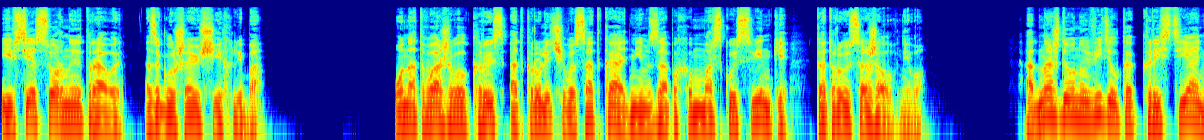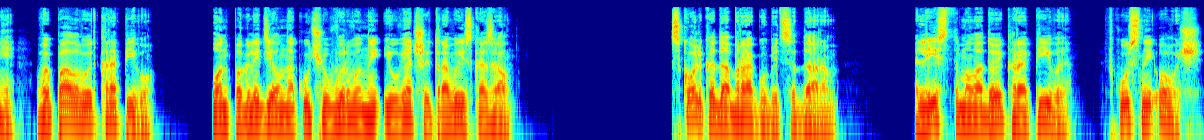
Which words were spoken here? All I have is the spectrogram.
и все сорные травы, заглушающие хлеба. Он отваживал крыс от кроличьего садка одним запахом морской свинки, которую сажал в него. Однажды он увидел, как крестьяне выпалывают крапиву, он поглядел на кучу вырванной и увядшей травы и сказал, «Сколько добра губится даром! Лист молодой крапивы, вкусный овощ.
